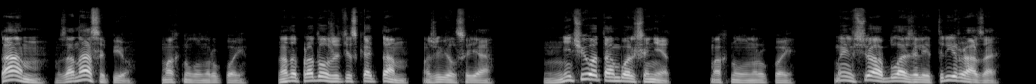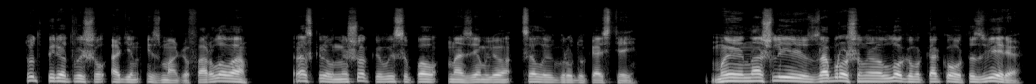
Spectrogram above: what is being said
«Там, за насыпью», — махнул он рукой. «Надо продолжить искать там», — оживился я. «Ничего там больше нет», — махнул он рукой. Мы все облазили три раза. Тут вперед вышел один из магов Орлова раскрыл мешок и высыпал на землю целую груду костей. «Мы нашли заброшенное логово какого-то зверя.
